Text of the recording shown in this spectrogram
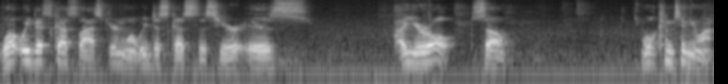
what we discussed last year and what we discussed this year is a year old. So we'll continue on.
